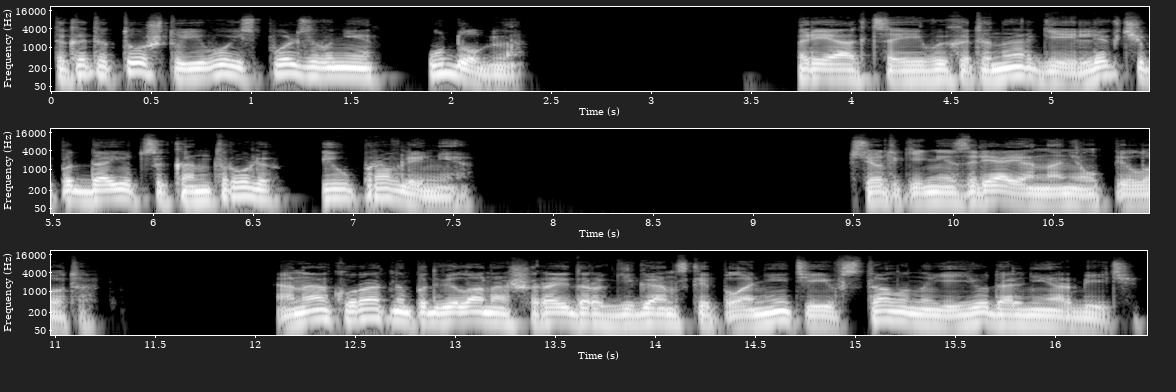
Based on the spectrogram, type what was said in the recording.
так это то, что его использование удобно. Реакция и выход энергии легче поддаются контролю и управлению. Все-таки не зря я нанял пилота. Она аккуратно подвела наш рейдер к гигантской планете и встала на ее дальней орбите.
